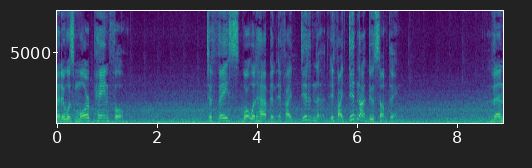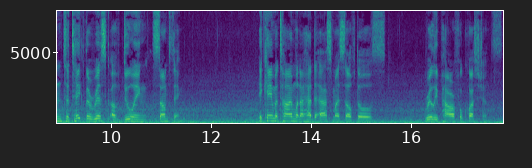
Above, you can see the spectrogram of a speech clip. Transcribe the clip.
that it was more painful to face what would happen if I didn't if I did not do something than to take the risk of doing something. It came a time when I had to ask myself those really powerful questions.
